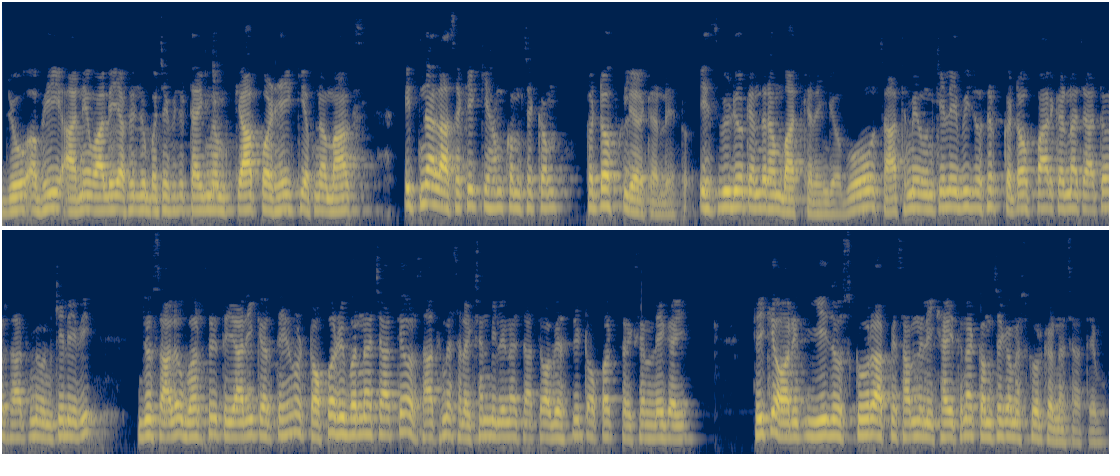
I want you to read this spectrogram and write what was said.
जो अभी आने वाले या फिर जो बचे कुछ टाइम में हम क्या पढ़े कि अपना मार्क्स इतना ला सके कि हम कम से कम कट ऑफ़ क्लियर कर ले। तो इस वीडियो के अंदर हम बात करेंगे। वो साथ में उनके लिए भी जो सिर्फ़ कट ऑफ़ पार करना चाहते हैं और साथ में उनके लिए भी जो सालों भर से तैयारी करते हैं और टॉपर भी बनना चाहते हैं और साथ में सिलेक्शन भी लेना चाहते हैं। ऑब्वियसली टॉपर सिलेक्शन ले गई ठीक है? और ये जो स्कोर आपके सामने लिखा है, इतना कम से कम स्कोर करना चाहते हैं वो।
